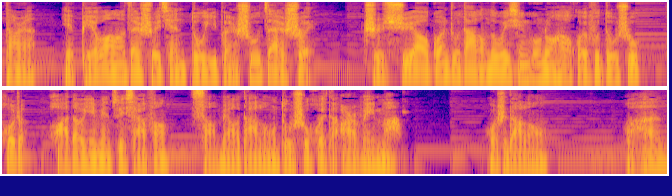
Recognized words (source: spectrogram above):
当然，也别忘了在睡前读一本书再睡。只需要关注大龙的微信公众号，回复“读书”或者滑到页面最下方，扫描大龙读书会的二维码。我是大龙，晚安。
